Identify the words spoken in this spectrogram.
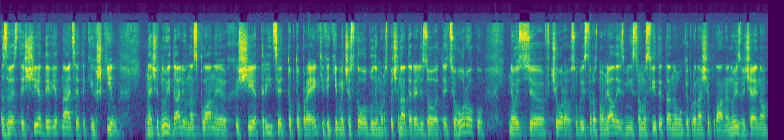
звести ще 19 таких шкіл. Значить, ну і далі у нас в планах ще 30, тобто проєктів, які ми частково будемо розпочинати реалізовувати цього року. Ось е, вчора особисто розмовляли з міністром освіти та науки про наші плани. Ну і звичайно,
